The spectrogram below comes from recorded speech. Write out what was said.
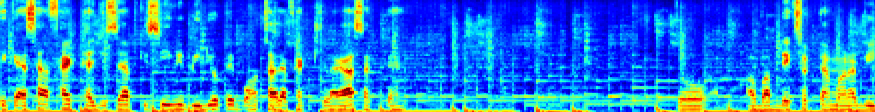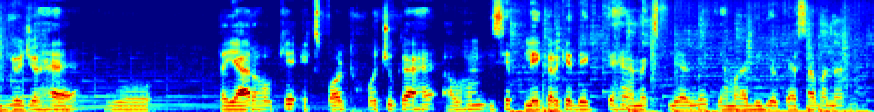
एक ऐसा इफ़ेक्ट है जिससे आप किसी भी वीडियो पे बहुत सारे इफ़ेक्ट लगा सकते हैं। तो अब आप देख सकते हैं हमारा वीडियो जो है, वो तैयार होके एक्सपोर्ट हो चुका है। अब हम इसे प्ले करके देखते हैं एम एक्स प्लेयर में, कि हमारा वीडियो कैसा बना है।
